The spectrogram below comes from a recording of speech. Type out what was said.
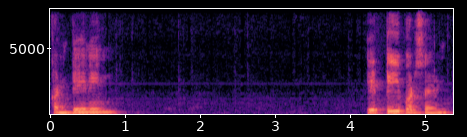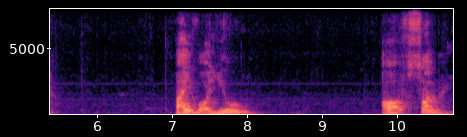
containing 80% by volume of solvent.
